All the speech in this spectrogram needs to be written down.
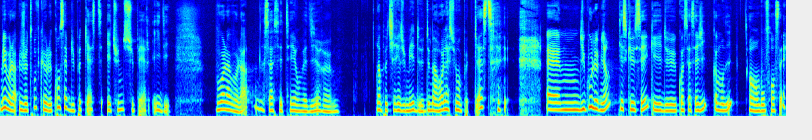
Mais voilà, je trouve que le concept du podcast est une super idée. Voilà, voilà. Ça, c'était, on va dire, euh, un petit résumé de, de ma relation au podcast. du coup, le mien, qu'est-ce que c'est? De quoi ça s'agit, comme on dit? En bon français.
